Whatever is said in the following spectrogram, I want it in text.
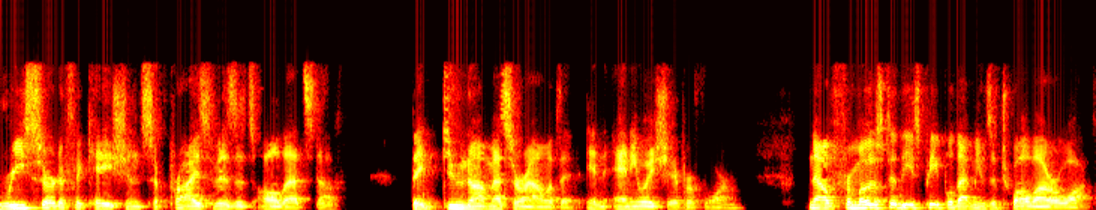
recertification, surprise visits, all that stuff. They do not mess around with it in any way, shape, or form. Now, for most of these people, that means a 12 hour walk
